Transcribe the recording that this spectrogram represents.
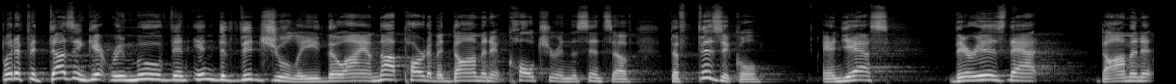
But if it doesn't get removed, then individually, though I am not part of a dominant culture in the sense of the physical, and yes, there is that dominant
